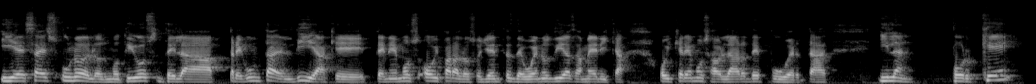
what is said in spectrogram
y ese es uno de los motivos de la pregunta del día que tenemos hoy para los oyentes de Buenos Días América. Hoy queremos hablar de pubertad. Ilan, ¿por qué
